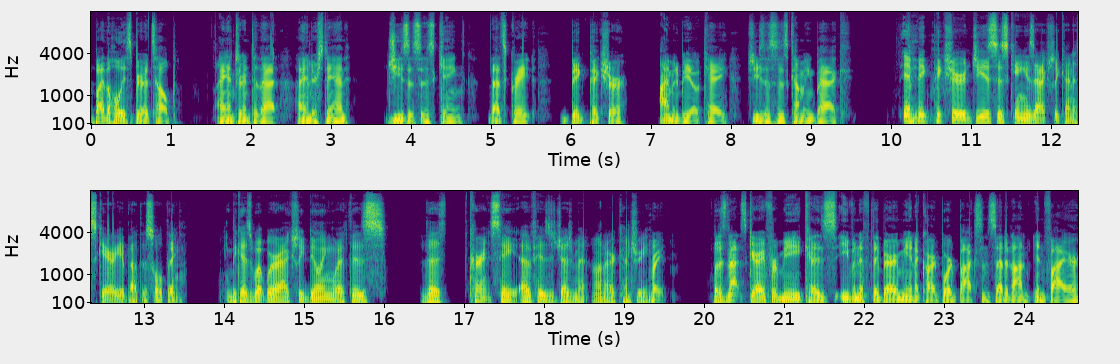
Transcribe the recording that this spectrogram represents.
by the Holy Spirit's help. I enter into that. I understand. Jesus is king. That's great. Big picture. I'm going to be okay. Jesus is coming back. in big picture, Jesus is king is actually kind of scary about this whole thing because what we're actually dealing with is the current state of his judgment on our country. Right. But it's not scary for me because even if they bury me in a cardboard box and set it on in fire,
